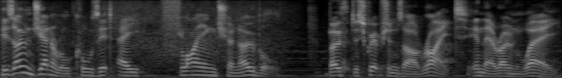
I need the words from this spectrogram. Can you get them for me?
His own general calls it a flying Chernobyl. Both descriptions are right, in their own way.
